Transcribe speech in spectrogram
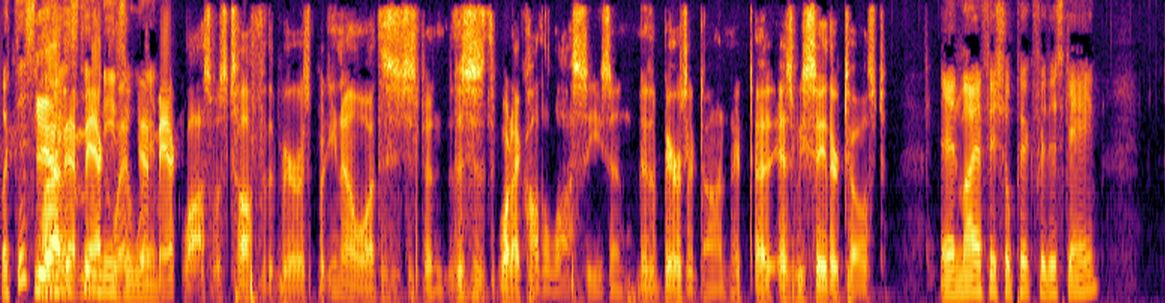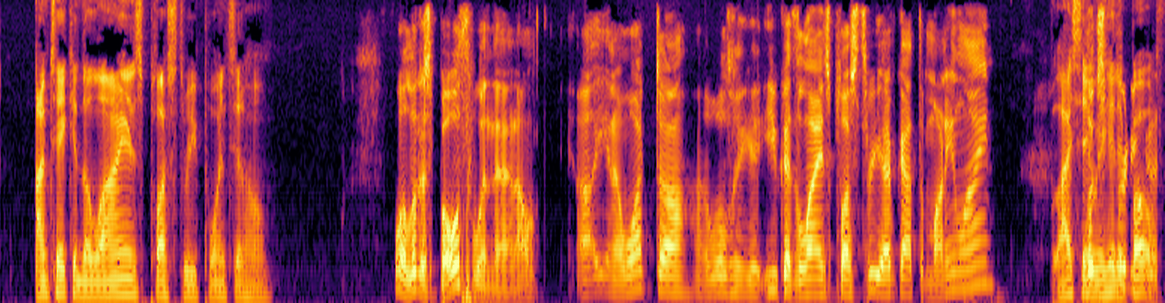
But this Yeah, Lions that team Mack, needs a win. that win. Mack loss was tough for the Bears, but you know what? This has just been this is what I call the lost season. The Bears are done. Uh, as we say, they're toast. And my official pick for this game, I'm taking the Lions plus three points at home. Well, let us both win then. I'll. Uh, you know what? Uh, well, you've got the Lions plus three. I've got the money line. Well, I say Looks we hit it both.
